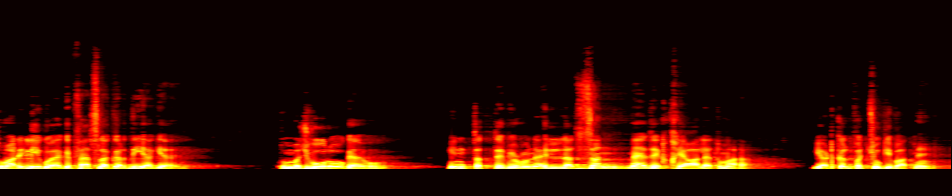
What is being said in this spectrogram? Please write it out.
تمہارے لیے گویا کہ فیصلہ کر دیا گیا ہے۔ تم مجبور ہو گئے ہو۔ ان تتبعون اللہ زن محض ایک خیال ہے تمہارا۔ یہ اٹکل پچوں کی باتیں ہیں۔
